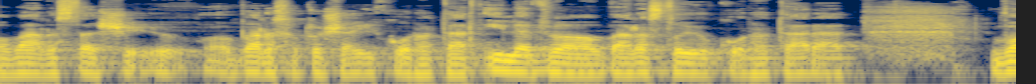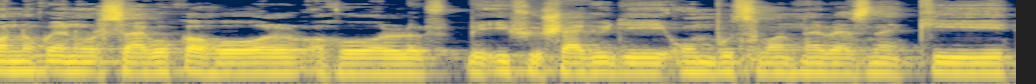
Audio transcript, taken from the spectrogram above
a, választási, a választhatósági korhatárt, illetve a választójog korhatárát. Vannak olyan országok, ahol, ahol ifjúságügyi ombudsman neveznek ki,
